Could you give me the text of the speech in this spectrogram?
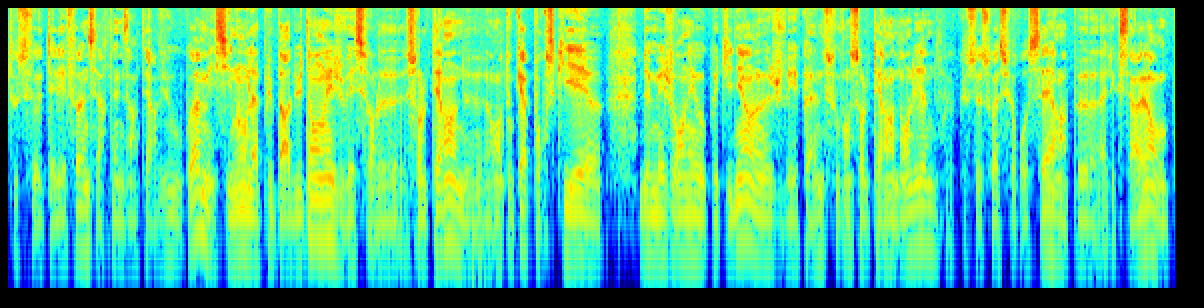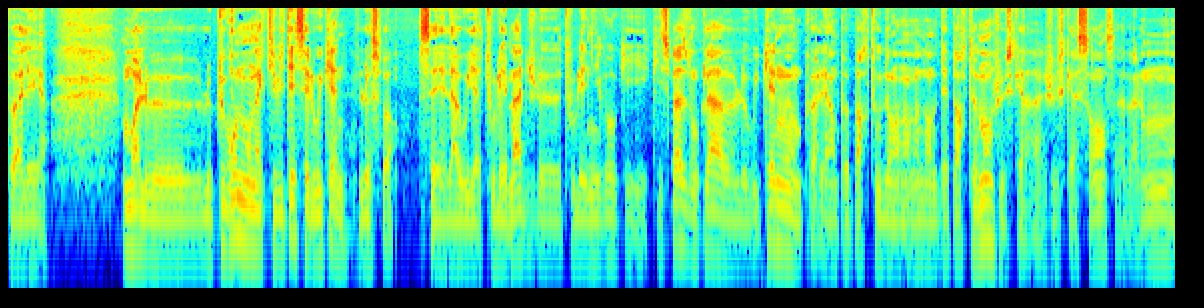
tout se fait au téléphone, certaines interviews ou quoi. Mais sinon, la plupart du temps, oui, je vais sur le sur le terrain. De, en tout cas, pour ce qui est de mes journées au quotidien, je vais quand même souvent sur le terrain dans Lyon, que ce soit sur Auxerre, un peu à l'extérieur. On peut aller. Moi, le, le plus gros de mon activité, c'est le week-end, le sport. C'est là où il y a tous les matchs de tous les niveaux qui, qui se passent. Donc là, le week-end, oui, on peut aller un peu partout dans, dans le département, jusqu'à jusqu'à Sens, à Ballon.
